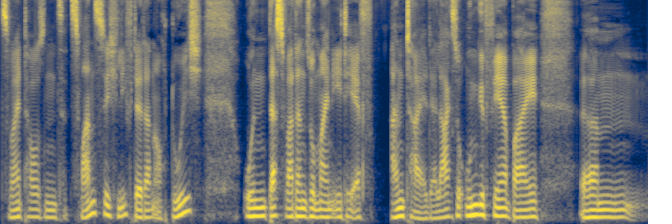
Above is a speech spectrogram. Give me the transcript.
2020 lief der dann auch durch. Und das war dann so mein ETF-Anteil. Der lag so ungefähr bei ähm,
